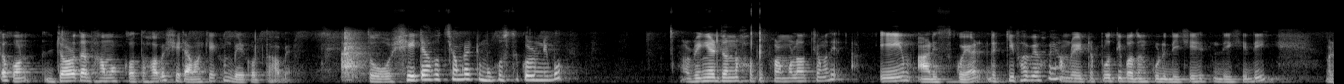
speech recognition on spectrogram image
তখন জড়তার ভ্রামক কত হবে সেটা আমাকে এখন বের করতে হবে। তো সেটা হচ্ছে আমরা একটু মুখস্থ করে নিব। রিংয়ের জন্য হবে ফর্মুলা হচ্ছে আমাদের এম আর স্কোয়ার এটা কীভাবে হয়? আমরা এটা প্রতিপাদন করে দেখিয়ে দেখিয়ে দিই। বাট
